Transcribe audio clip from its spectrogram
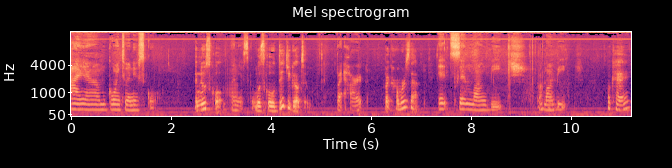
I am going to a new school. A new school. A new school. What school did you go to? Bret Harte. Bret Harte, where's that? It's in Long Beach. Long Beach. Okay.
